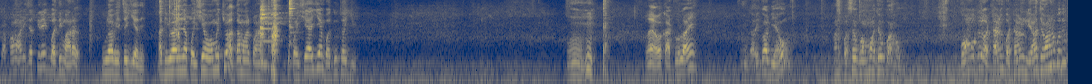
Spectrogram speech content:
સફા મારી જતી રહી બધી મારે પૂરા વેચાઈ ગયા છે. આ દિવાળીના પૈસા હોવામાં જ હતા મારા પાસે? તો પૈસા આવી ગયા બધું થઈ ગયું. હમ લાય, હવે કાટલું લાય. ઘરે તો બેહું. અને પછી ગોમમાં જવું પાહું ગોમમાં પેલું અઠાણું બટાણું લેવા જવાનું બધું?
